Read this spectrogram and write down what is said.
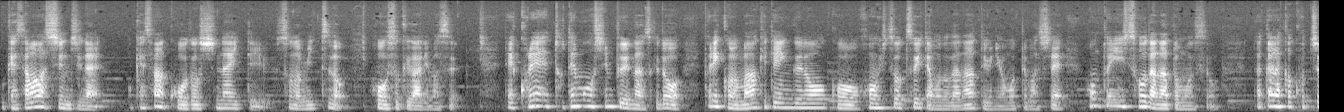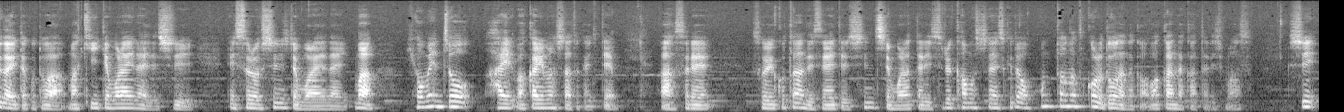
お客様は信じない。お客様は行動しないっていうその3つの法則があります。でこれとてもシンプルなんですけどやっぱりこのマーケティングのこう本質をついたものだなというふうに思ってまして本当にそうだなと思うんですよ。なかなかこっちが言ったことは、まあ、聞いてもらえないですしでそれを信じてもらえない。まあ表面上「はい分かりました」とか言って「あそれそういうことなんですね」って信じてもらったりするかもしれないですけど本当のところどうなのか分かんなかったりします。し、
